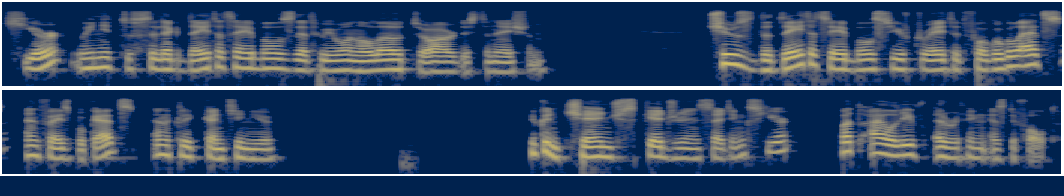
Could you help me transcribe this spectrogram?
Here, we need to select data tables that we want to load to our destination. Choose the data tables you've created for Google Ads and Facebook Ads and click Continue. You can change scheduling settings here, but I'll leave everything as default.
